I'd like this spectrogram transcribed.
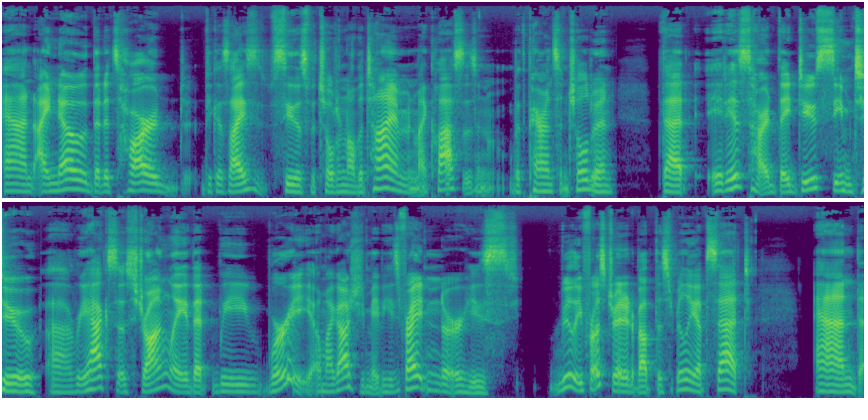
and I know that it's hard because I see this with children all the time in my classes and with parents and children that it is hard. They do seem to uh, react so strongly that we worry oh my gosh, maybe he's frightened or he's really frustrated about this, really upset. And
